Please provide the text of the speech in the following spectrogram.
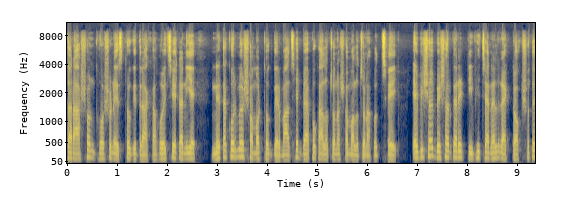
তার আসন ঘোষণা স্থগিত রাখা হয়েছে। এটা নিয়ে নেতাকর্মী ও সমর্থকদের মাঝে ব্যাপক আলোচনা সমালোচনা হচ্ছে। এ বিষয়ে বেসরকারি টিভি চ্যানেলের এক টকশোতে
